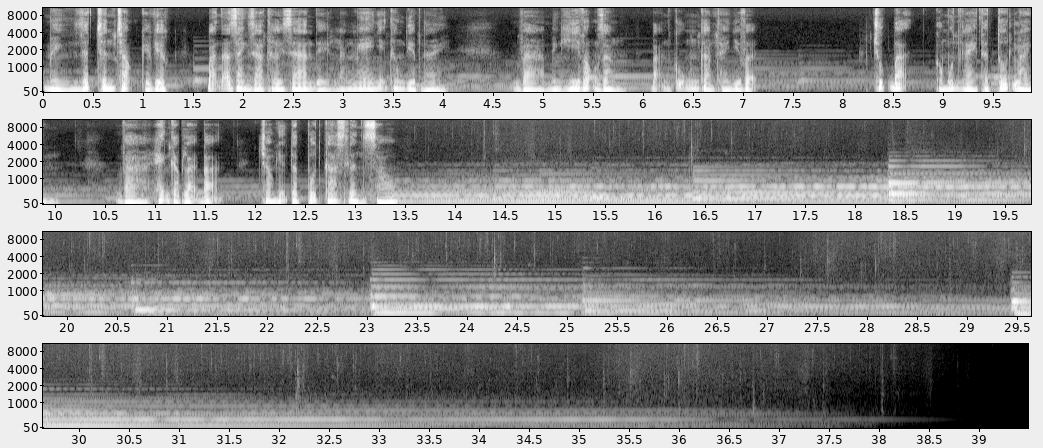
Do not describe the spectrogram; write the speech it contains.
Mình rất trân trọng cái việc bạn đã dành ra thời gian để lắng nghe những thông điệp này. Và mình hy vọng rằng bạn cũng cảm thấy như vậy. Chúc bạn có một ngày thật tốt lành và hẹn gặp lại bạn trong những tập podcast lần sau.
